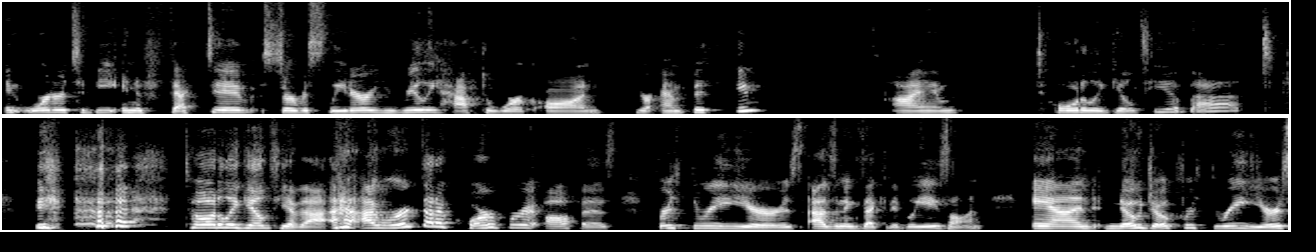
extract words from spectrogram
in order to be an effective service leader, you really have to work on your empathy. I am totally guilty of that totally guilty of that. I worked at a corporate office for three years as an executive liaison. And no joke, for three years,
